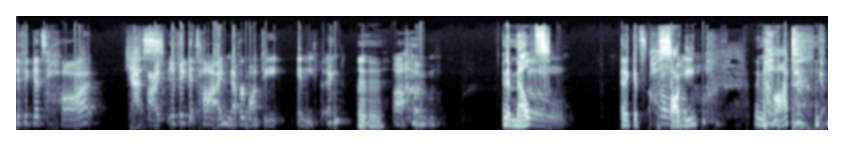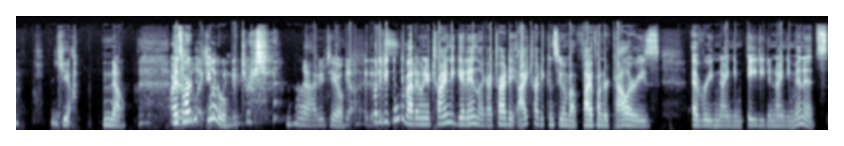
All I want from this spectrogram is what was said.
if it gets hot, yes. I if it gets hot, I never want to eat anything. Mm-mm. Um, And it melts so- and it gets oh, soggy and hot. Yeah. yeah. No. I it's hard to like liquid chew. Nutrition. Yeah, I do too. yeah, But if you think about it, when you're trying to get in, like I tried to, I try to consume about 500 calories every 90, 80 to 90 minutes.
